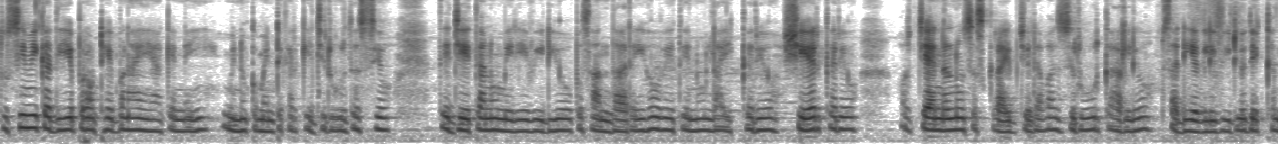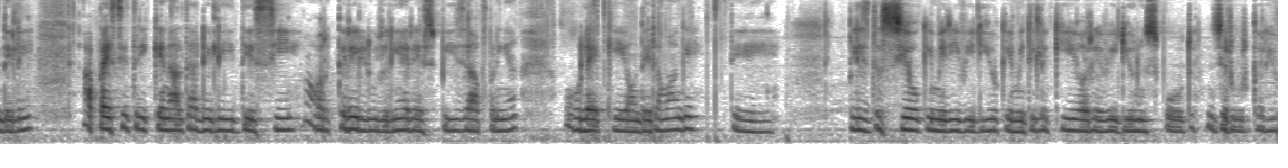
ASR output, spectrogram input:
ਤੁਸੀਂ ਵੀ ਕਦੀ ਇਹ ਪਰੌਂਠੇ ਬਣਾਏ ਆ ਕਿ ਨਹੀਂ, ਮੈਨੂੰ ਕਮੈਂਟ ਕਰਕੇ ਜ਼ਰੂਰ ਦੱਸਿਓ। ਤੇ ਜੇ ਤੁਹਾਨੂੰ ਮੇਰੀ ਵੀਡੀਓ ਪਸੰਦ ਆ ਰਹੀ ਹੋਵੇ ਤੇ ਇਹਨੂੰ ਲਾਈਕ ਕਰਿਓ ਸ਼ੇਅਰ ਕਰਿਓ ਔਰ ਚੈਨਲ ਨੂੰ ਸਬਸਕ੍ਰਾਈਬ ਜਿਹੜਾ ਵਾ ਜ਼ਰੂਰ ਕਰ ਲਿਓ ਸਾਡੀ ਅਗਲੀ ਵੀਡੀਓ ਦੇਖਣ ਦੇ ਲਈ। ਆਪਾਂ ਇਸੇ ਤਰੀਕੇ ਨਾਲ ਤੁਹਾਡੇ ਲਈ ਦੇਸੀ ਔਰ ਘਰੇਲੂ ਜਿਹੜੀਆਂ ਰੈਸਪੀਜ਼ ਆ ਆਪਣੀਆਂ, ਉਹ ਲੈ ਕੇ ਆਉਂਦੇ ਰਵਾਂਗੇ ਤੇ ਪਲੀਜ਼ ਦੱਸਿਓ ਕਿ ਮੇਰੀ ਵੀਡੀਓ ਕਿਵੇਂ ਦੀ ਲੱਗੀ ਔਰ ਵੀਡੀਓ ਨੂੰ ਸਪੋਰਟ ਜ਼ਰੂਰ ਕਰਿਓ।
